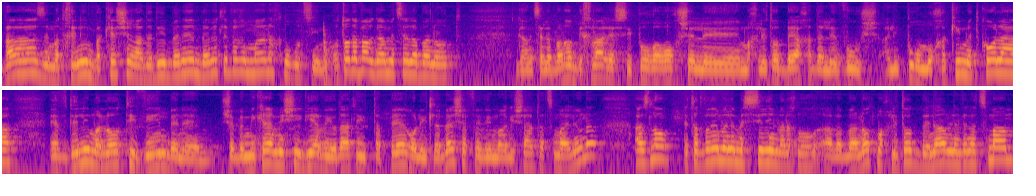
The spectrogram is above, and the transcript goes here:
ואז הם מתחילים בקשר ההדדי ביניהם באמת לברר מה אנחנו רוצים. אותו דבר גם אצל הבנות. גם אצל הבנות בכלל יש סיפור ארוך של אה, מחליטות ביחד על לבוש, על איפור, מוחקים את כל ההבדלים הלא טבעיים ביניהם. שבמקרה מישהי הגיעה והיא להתאפר או להתלבש יפה והיא מרגישה את עצמה עליונה, אז לא, את הדברים האלה מסירים, ואנחנו, הבנות מחליטות בינם לבין עצמם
